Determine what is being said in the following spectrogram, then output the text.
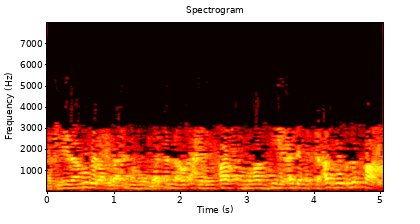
لكن إذا نظر إلى أنه لا تمنع أحدا طاف المراد به عدم التعرض للطائف.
